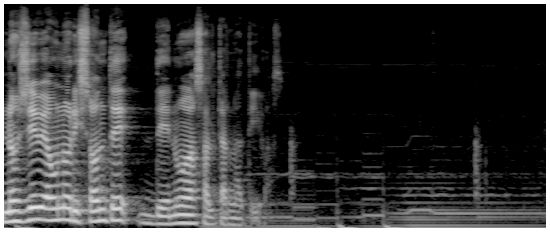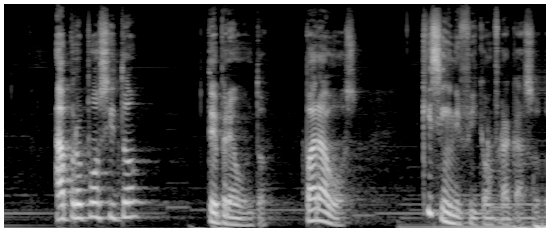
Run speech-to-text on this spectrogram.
nos lleve a un horizonte de nuevas alternativas. A propósito, te pregunto, para vos, ¿qué significa un fracaso?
